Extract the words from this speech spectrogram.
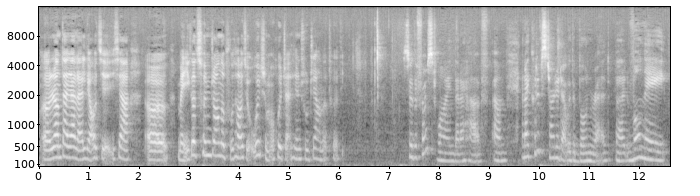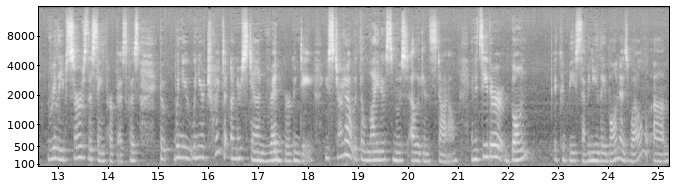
呃让大家来了解一下呃每一个村庄的葡萄酒为什么会展现出这样的特点。So the first wine that I have, um, and I could have started out with a Beaune red, but Volnay really serves the same purpose because when you when you're trying to understand red Burgundy, you start out with the lightest, most elegant style, and it's either Beaune. It could be Savigny Les Beaune as well, um,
